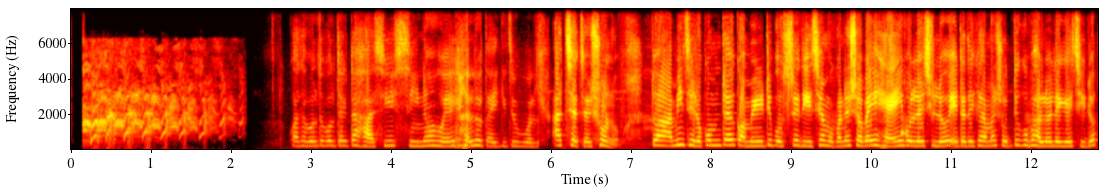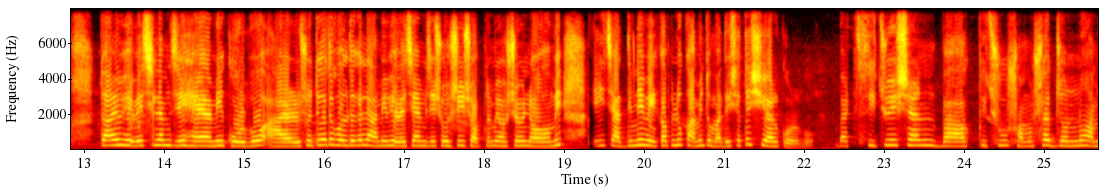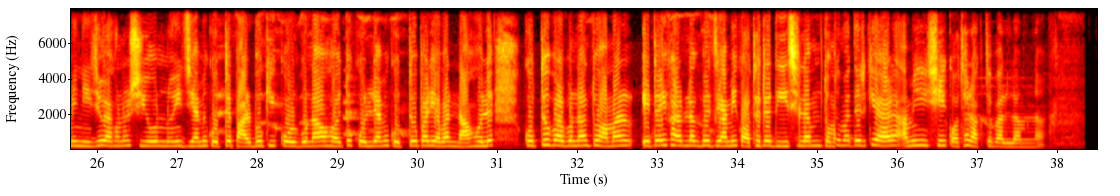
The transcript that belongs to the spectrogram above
কথা বলতে বলতে একটা হাসির সিনও হয়ে গেল, তাই কিছু বল। আচ্ছা আচ্ছা শোনো। তো আমি যেরকমটা কমিউনিটি পোস্টে দিয়েছিলাম, ওখানে সবাই হ্যাঁই বলেছিল, এটা দেখে আমার সত্যি খুব ভালো লেগেছিল। তো আমি ভেবেছিলাম যে হ্যাঁ আমি করব। আর সত্যি কথা বলতে গেলে আমি ভেবেছিলাম যে ষষ্ঠী, সপ্তমী, অষ্টমী, নবমী, এই চার দিনের মেকআপ লুক আমি তোমাদের সাথে শেয়ার করব। বাট সিচুয়েশান বা কিছু সমস্যার জন্য আমি নিজেও এখনও শিওর নই যে আমি করতে পারব কি করব না। হয়তো করলে আমি করতেও পারি, আবার না হলে করতেও পারব না। তো আমার এটাই খারাপ লাগবে যে আমি কথাটা দিয়েছিলাম তোম- তোমাদেরকে আর আমি সেই কথা রাখতে পারলাম না।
